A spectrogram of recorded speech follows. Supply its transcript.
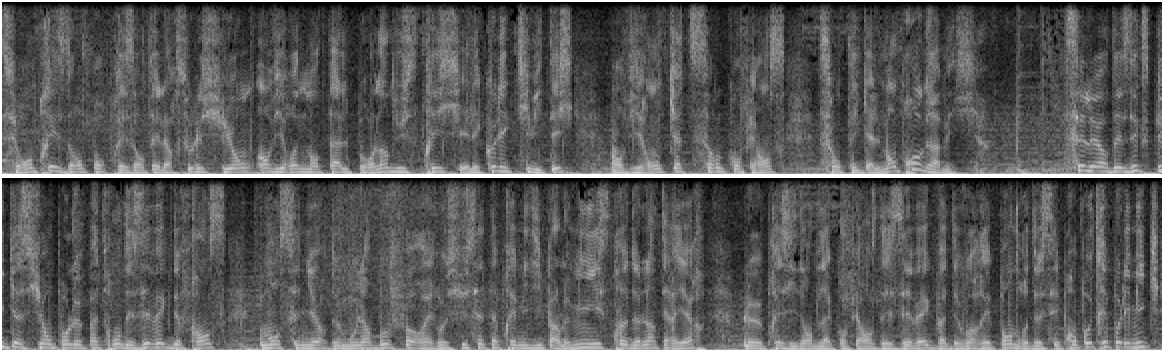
seront présents pour présenter leurs solutions environnementales pour l'industrie et les collectivités. Environ 400 conférences sont également programmées. C'est l'heure des explications pour le patron des évêques de France. Monseigneur de Moulin-Beaufort est reçu cet après-midi par le ministre de l'Intérieur. Le président de la conférence des évêques va devoir répondre de ses propos très polémiques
